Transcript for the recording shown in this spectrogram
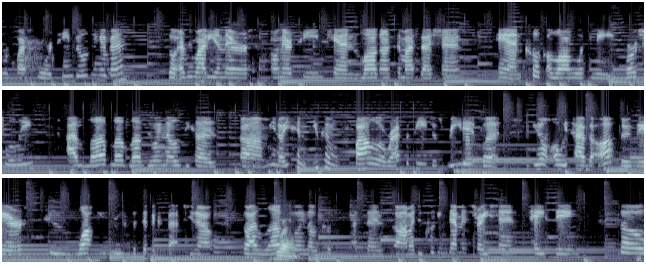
requests for team building events. So everybody in their on their team can log on to my session and cook along with me virtually. I love, love, love doing those because um, you know you can you can follow a recipe, just read it, but you don't always have the author there to walk you through specific steps. You know, so I love right. doing those cooking lessons. Um, I do cooking demonstrations, tastings. So,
